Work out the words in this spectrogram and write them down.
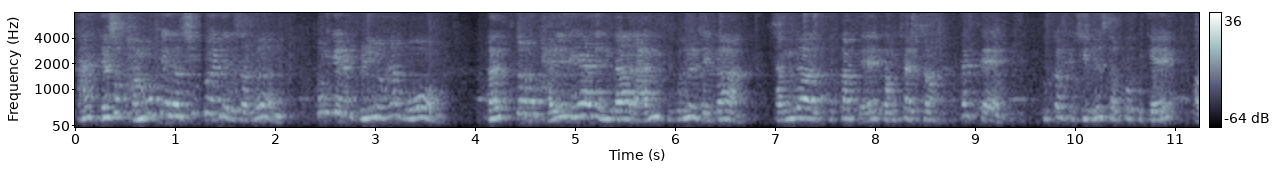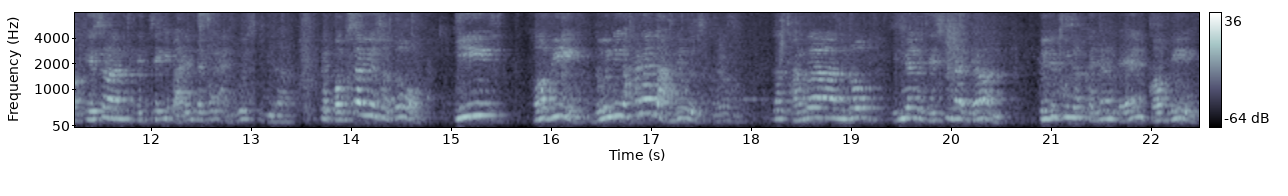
다- 계속 반복되는 신고에 대해서는 통계를 분류하고 별도로 관리를 해야 된다라는 부분을 제가 작년 국감 때 경찰청 할 때 국감 때 질의했었고 그게 어, 개선 대책이 마련된 걸 알고 있습니다. 그러니까 법상에서도 이 법이 논의가 하나도 안 되고 있어요. 그래서 장관으로 임명이 되신다면 교육폭력 관련된 법이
